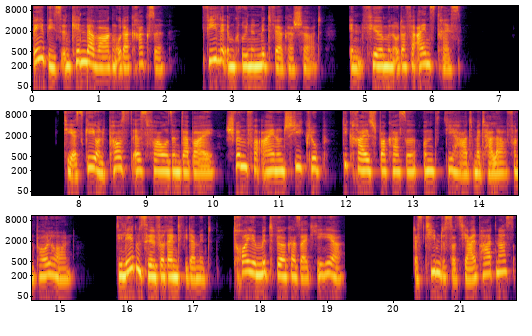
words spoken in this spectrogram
Babys in Kinderwagen oder Kraxe, viele im grünen Mitwirker-Shirt, in Firmen- oder Vereinsdress. TSG und Post SV sind dabei, Schwimmverein und Skiclub, die Kreissparkasse und die Hartmetaller von Paul Horn. Die Lebenshilfe rennt wieder mit. Treue Mitwirker seit jeher. Das Team des Sozialpartners,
